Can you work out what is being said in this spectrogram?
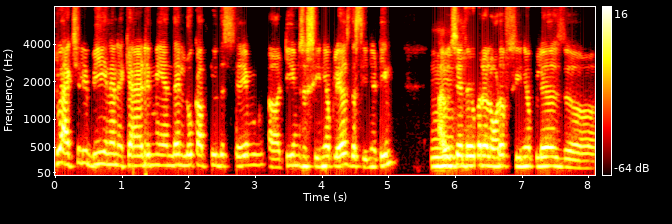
to actually be in an academy and then look up to the same uh, teams, senior players, the senior team. Mm-hmm. I would mm-hmm. say there were a lot of senior players uh,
